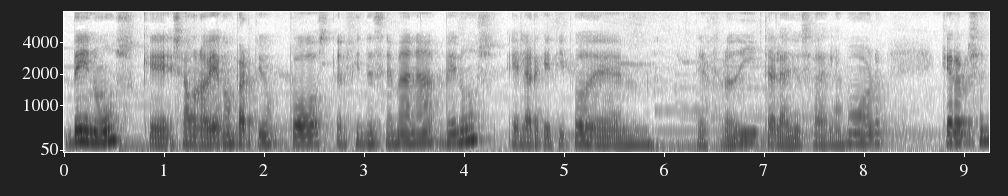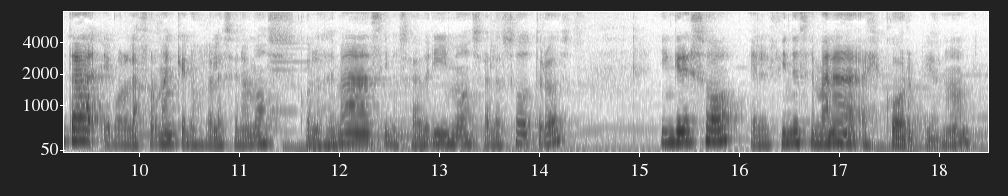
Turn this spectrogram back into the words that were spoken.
Venus, que ya bueno, había compartido un post el fin de semana, Venus, el arquetipo de, Afrodita, la diosa del amor, que representa eh, bueno, la forma en que nos relacionamos con los demás y nos abrimos a los otros, ingresó el fin de semana a Escorpio, ¿no?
